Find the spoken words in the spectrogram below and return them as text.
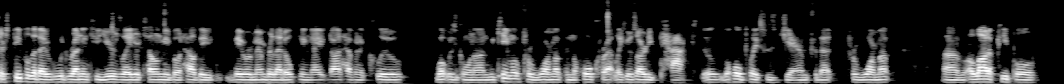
there's people that I would run into years later telling me about how they they remember that opening night, not having a clue what was going on. We came out for warm up, and the whole crowd, like it was already packed. The, the whole place was jammed for that for warm up. Um, a lot of people,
